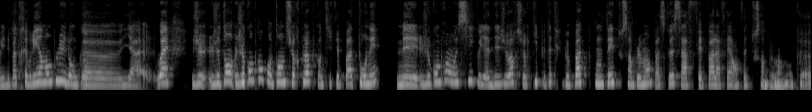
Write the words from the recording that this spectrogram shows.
il n'est pas très brillant non plus. Donc, il y a, ouais, je, je, je comprends qu'on tombe sur Klopp quand il fait pas tourner. Mais je comprends aussi qu'il y a des joueurs sur qui peut-être il peut pas compter tout simplement parce que ça fait pas l'affaire en fait tout simplement. Donc, euh,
